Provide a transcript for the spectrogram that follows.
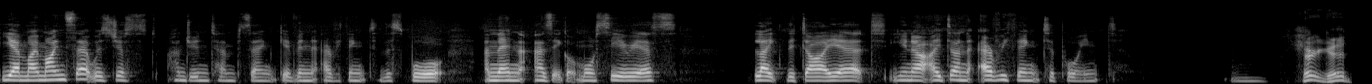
yeah, my mindset was just 110% giving everything to the sport. And then as it got more serious, like the diet, you know, I'd done everything to point. Very good.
